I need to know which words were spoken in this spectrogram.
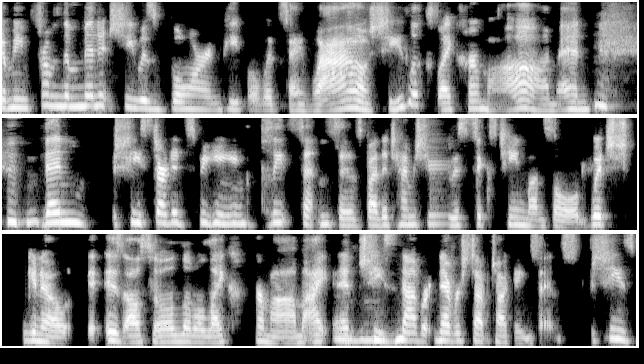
i mean from the minute she was born people would say wow she looks like her mom and then she started speaking in complete sentences by the time she was 16 months old which you know is also a little like her mom i mm-hmm. and she's never never stopped talking since she's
